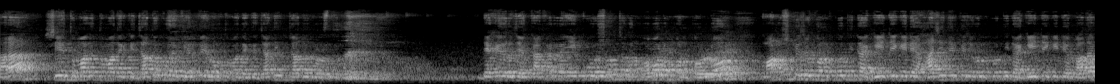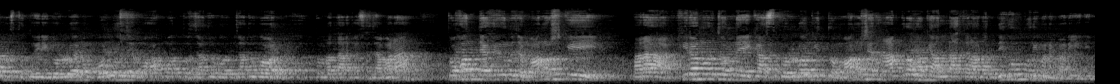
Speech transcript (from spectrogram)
তারা, সে তোমাকে, তোমাদেরকে জাদু করে ফেলবে এবং তোমাদেরকে জাদু, জাদুগ্রস্ত করে ফেলবে। দেখা গেল যে কাকাররা এই কৌশল যখন অবলম্বন করল, মানুষকে যখন প্রতিটা গেটে গেটে হাজিদেরকে যখন প্রতিটা গেটে গেটে বাধাগ্রস্ত তৈরি করল এবং বলল যে, মোহাম্মদ তো জাদুঘর জাদুঘর, তোমরা তার কাছে যাবে না। তখন দেখা গেল যে মানুষকে তারা ফিরানোর জন্য এই কাজ করল, কিন্তু মানুষের আগ্রহকে আল্লাহ তালা আরও দ্বিগুণ পরিমাণে বাড়িয়ে দিল।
